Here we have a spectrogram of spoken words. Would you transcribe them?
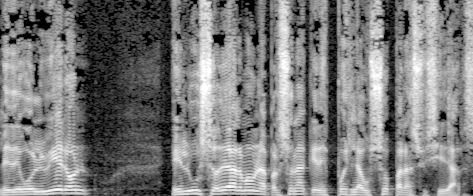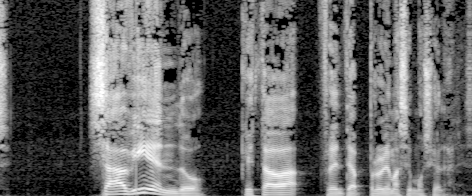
le devolvieron el uso de arma a una persona que después la usó para suicidarse, sabiendo que estaba frente a problemas emocionales.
